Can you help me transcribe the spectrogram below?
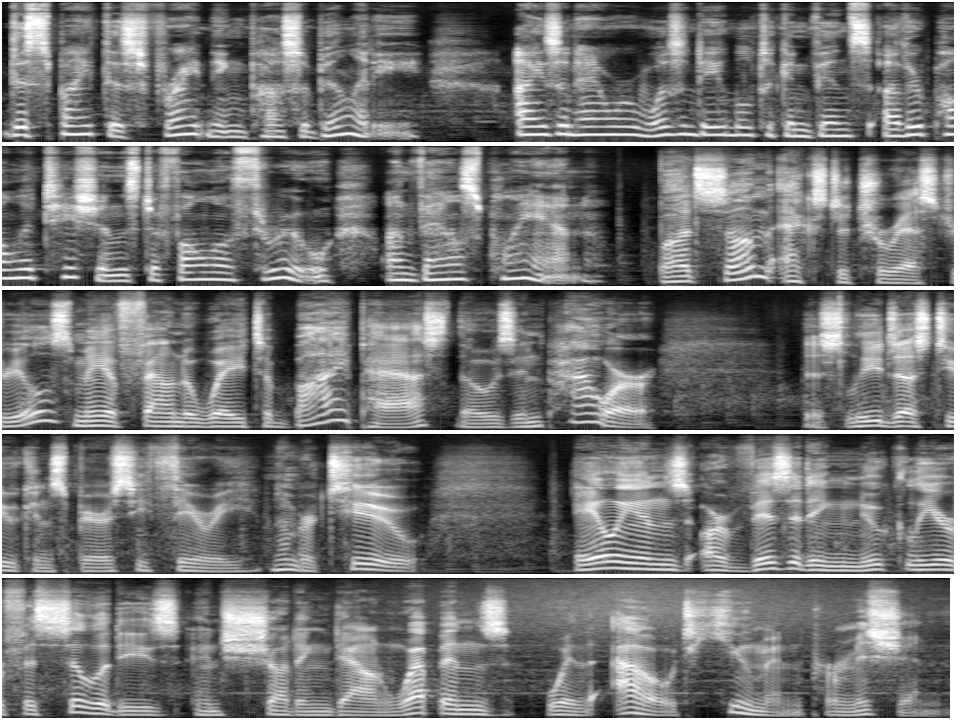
Despite this frightening possibility, Eisenhower wasn't able to convince other politicians to follow through on Val's plan. But some extraterrestrials may have found a way to bypass those in power. This leads us to conspiracy theory number two. Aliens are visiting nuclear facilities and shutting down weapons without human permission.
